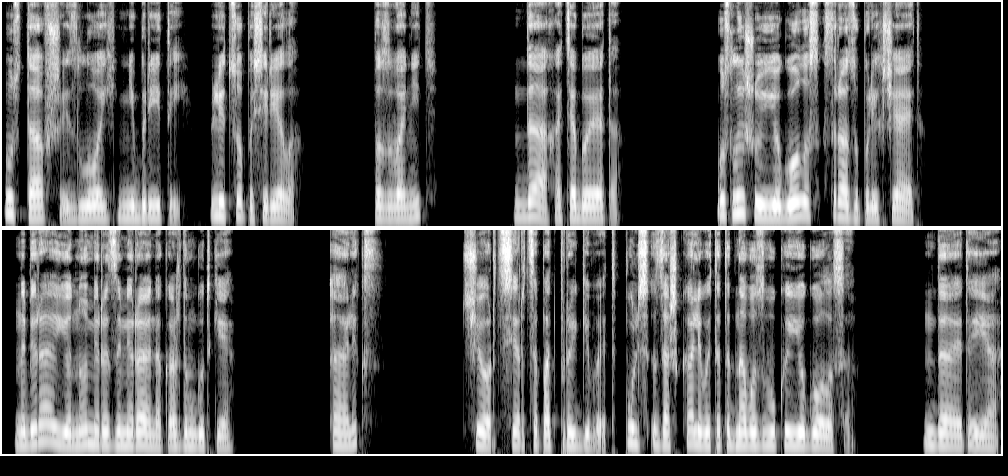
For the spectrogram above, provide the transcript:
Уставший, злой, небритый. Лицо посерело. Позвонить? Да, хотя бы это. Услышу ее голос, сразу полегчает. Набираю ее номер и замираю на каждом гудке. «Алекс?» Черт, сердце подпрыгивает, пульс зашкаливает от одного звука ее голоса. «Да, это я»,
